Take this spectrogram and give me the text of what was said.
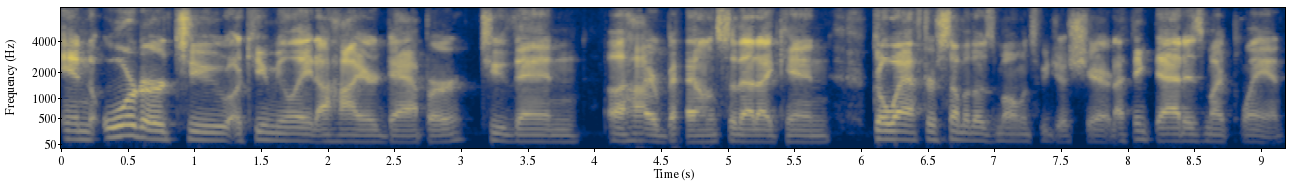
in order to accumulate a higher dapper to then a higher balance so that I can go after some of those moments we just shared. I think that is my plan,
